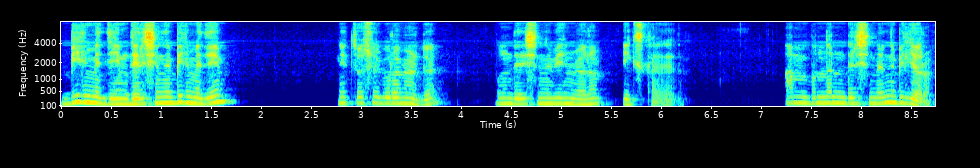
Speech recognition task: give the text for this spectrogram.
bilmediğim, derişimini bilmediğim nitrosül bromürdü. Bunun derişimini bilmiyorum. X kare dedim. Ama bunların derişimlerini biliyorum.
